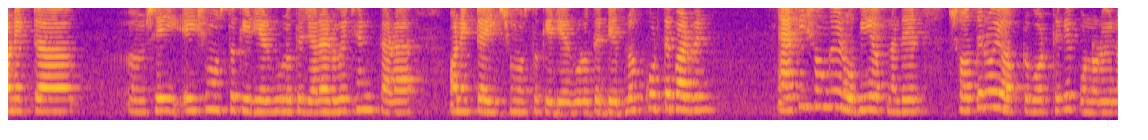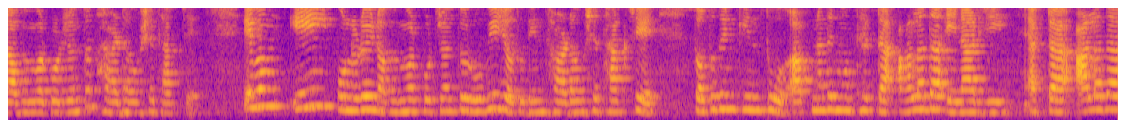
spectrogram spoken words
অনেকটা সেই, এই সমস্ত কেরিয়ারগুলোতে যারা রয়েছেন, তারা অনেকটা এই সমস্ত কেরিয়ারগুলোতে ডেভেলপ করতে পারবেন। একই সঙ্গে রবি আপনাদের সতেরোই অক্টোবর থেকে পনেরোই নভেম্বর পর্যন্ত থার্ড হাউসে থাকছে এবং এই পনেরোই নভেম্বর পর্যন্ত রবি যতদিন থার্ড হাউসে থাকছে, ততদিন কিন্তু আপনাদের মধ্যে একটা আলাদা এনার্জি একটা আলাদা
